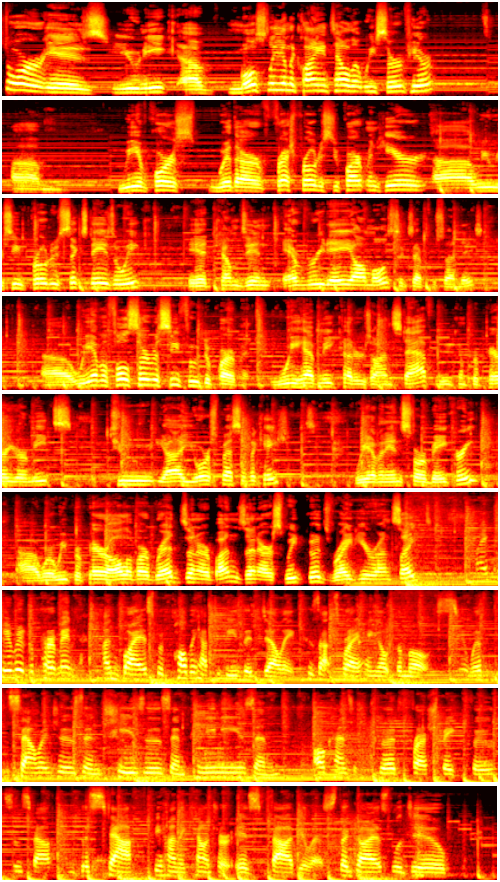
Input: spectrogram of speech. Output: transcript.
store is unique, uh, mostly in the clientele that we serve here. Um, we, of course, with our fresh produce department here, uh, we receive produce six days a week. It comes in every day almost, except for Sundays. Uh, we have a full service seafood department. We have meat cutters on staff. We can prepare your meats to uh, your specifications. We have an in-store bakery uh, where we prepare all of our breads and our buns and our sweet goods right here on site. My favorite department, unbiased, would probably have to be the deli because that's where I hang out the most with sandwiches and cheeses and paninis and all kinds of good fresh baked foods and stuff. The staff behind the counter is fabulous. The guys will do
